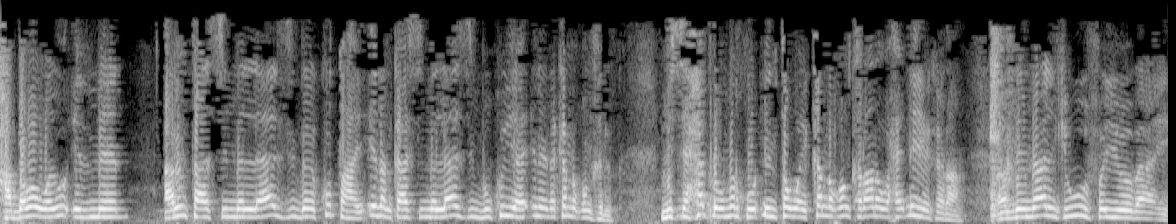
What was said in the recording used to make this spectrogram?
haddaba way u idmeen arrintaasi ma laazim bay ku tahay idankaasi ma laazim buu ku yahay inayna ka noqon karin mise hadhow markuu dhinto way ka noqon karaan waxay dhihi karaan. Arday maalinkii wuu fayoobaaye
